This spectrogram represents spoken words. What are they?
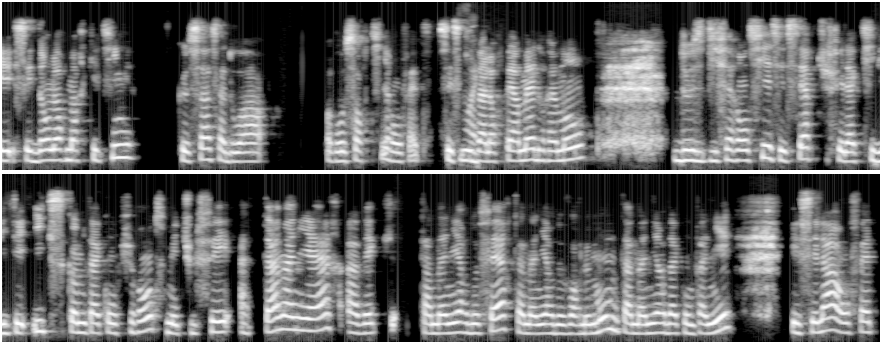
Et c'est dans leur marketing que ça, ça doit ressortir en fait. C'est ce qui va leur permettre vraiment de se différencier. C'est certes, tu fais l'activité X comme ta concurrente, mais tu le fais à ta manière, avec ta manière de faire, ta manière de voir le monde, ta manière d'accompagner. Et c'est là en fait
